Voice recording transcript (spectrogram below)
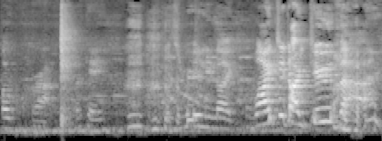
Oh crap, okay. It's really like, why did I do that?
